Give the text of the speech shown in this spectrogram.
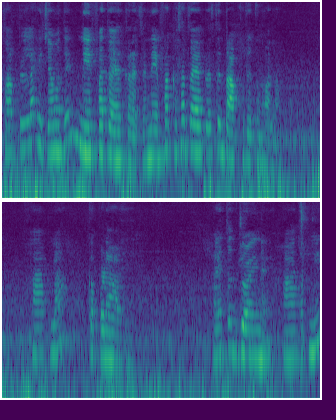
आता आपल्याला ह्याच्यामध्ये नेफा तयार करायचा. नेफा कसा तयार करायचा ते दाखवते तुम्हाला. हा आपला कपडा आहे. हा तो जॉईन आहे. हा आता मी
